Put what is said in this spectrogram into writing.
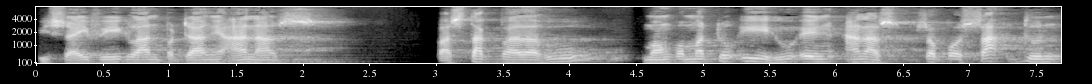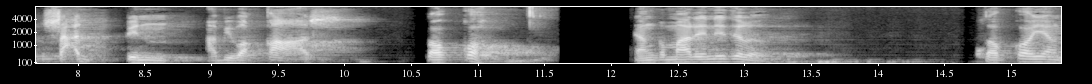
bisaifi klan pedange Anas. Pastak balahu mongko metuki hu ing Anas sapa Sa'dun Sa'd bin Abi Waqqas. Tokoh yang kemarin itu loh. Tokoh yang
